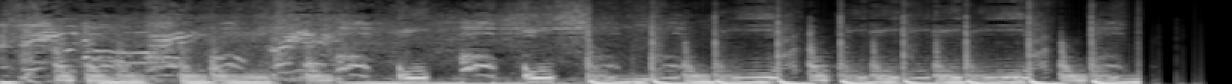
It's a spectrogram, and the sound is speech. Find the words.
Oh, oh, oh, oh,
